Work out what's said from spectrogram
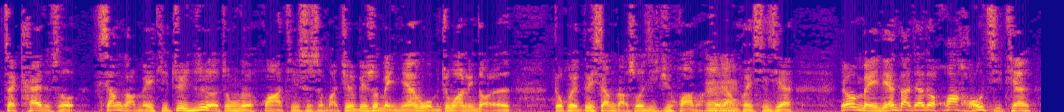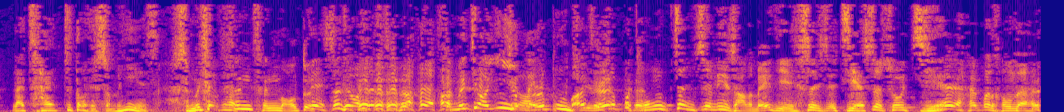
在开的时候，香港媒体最热衷的话题是什么？就比如说，每年我们中央领导人都会对香港说几句话嘛，在两会期间。然后每年大家都要花好几天来猜这到底什么意思？什么叫深层矛盾？对，深层矛盾。什么叫议而不决？而且是不同政治立场的媒体是解释出截然不同的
